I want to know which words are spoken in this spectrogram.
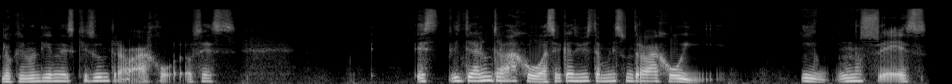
lo que no entienden es que es un trabajo. O sea, es, es literal un trabajo. Hacer canciones también es un trabajo y, y no sé, es,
